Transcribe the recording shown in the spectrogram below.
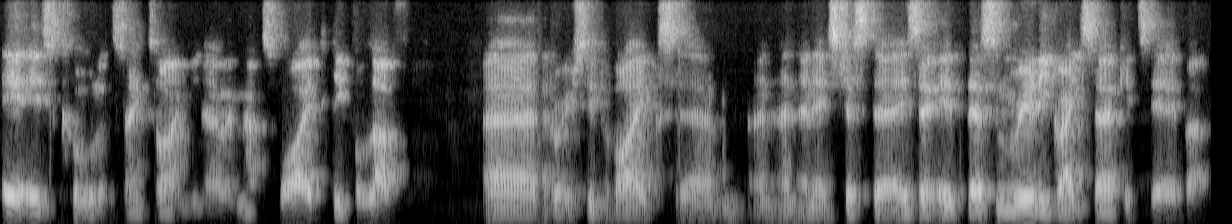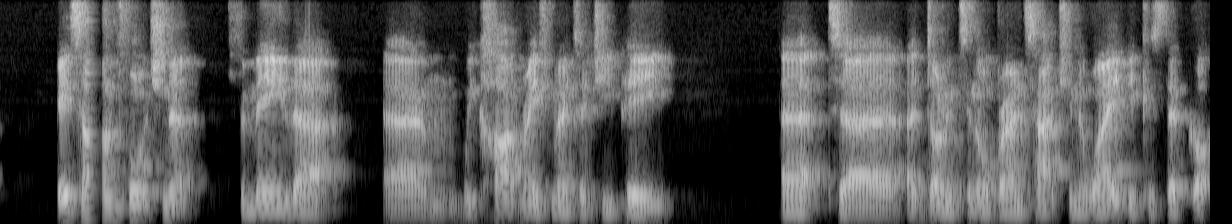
it is cool at the same time, you know, and that's why people love uh, British Superbikes. Um, and, and, and it's just uh, it's a, it, there's some really great circuits here, but it's unfortunate for me that um, we can't race MotoGP at uh, at Donington or Brands Hatch in a way because they've got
